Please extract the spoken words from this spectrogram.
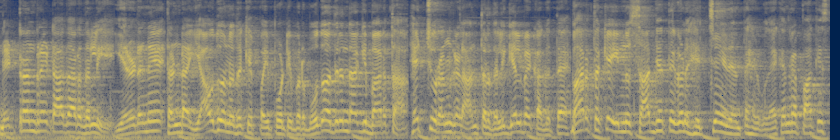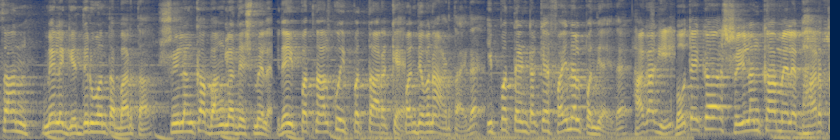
ನೆಟ್ ರನ್ ರೇಟ್ ಆಧಾರದಲ್ಲಿ ಎರಡನೇ ತಂಡ ಯಾವುದು ಅನ್ನೋದಕ್ಕೆ ಪೈಪೋಟಿ ಬರಬಹುದು ಅದರಿಂದಾಗಿ ಭಾರತ ಹೆಚ್ಚು ರನ್ಗಳ ಅಂತರದಲ್ಲಿ ಗೆಲ್ಬೇಕಾಗುತ್ತೆ. ಭಾರತಕ್ಕೆ ಇನ್ನು ಸಾಧ್ಯತೆಗಳು ಹೆಚ್ಚೇ ಇದೆ ಅಂತ ಹೇಳ್ಬೋದು. ಯಾಕಂದ್ರೆ ಪಾಕಿಸ್ತಾನ್ ಮೇಲೆ ಗೆದ್ದಿರುವಂತ ಭಾರತ, ಶ್ರೀಲಂಕಾ, ಬಾಂಗ್ಲಾದೇಶ್ ಮೇಲೆ ಇದೇ. ಇಪ್ಪತ್ನಾಲ್ಕು, ಇಪ್ಪತ್ತಾರಕ್ಕೆ ಪಂದ್ಯವನ್ನ ಆಡ್ತಾ ಇದೆ. ಇಪ್ಪತ್ತೆಂಟಕ್ಕೆ ಫೈನಲ್ ಪಂದ್ಯ ಇದೆ. ಹಾಗಾಗಿ ಬಹುತೇಕ ಶ್ರೀಲಂಕಾ ಮೇಲೆ ಭಾರತ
